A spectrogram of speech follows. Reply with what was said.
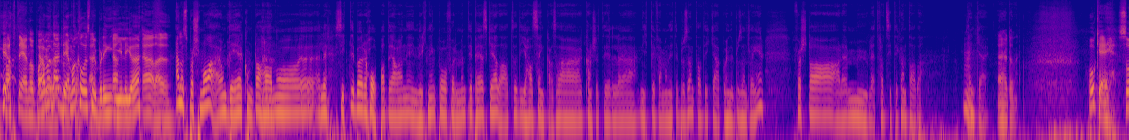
Tapte én og par Ja, men det er det man kaller snubling i ligaen. Ja, ja, det er det. Nei, men Spørsmålet er om det kommer til å ha noe eh, Eller City bør håpe at det har en innvirkning på formen til PSG. da, At de har senka seg kanskje til eh, 90-95 at de ikke er på 100 lenger. Først da er det mulighet for at City kan ta det, mm. tenker jeg. Jeg er helt enig. Ok, så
